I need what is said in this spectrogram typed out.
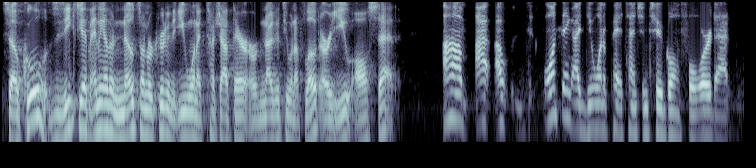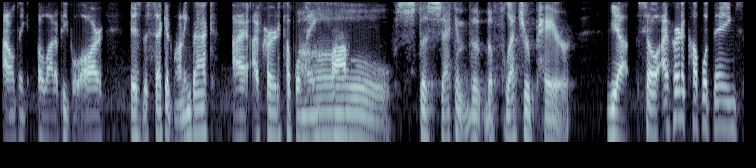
So cool. Zeke, do you have any other notes on recruiting that you want to touch out there or nuggets you want to float? Or are you all set? Um, I, I one thing I do want to pay attention to going forward that I don't think a lot of people are is the second running back. I, I've heard a couple names oh, the second the the Fletcher pair. Yeah, so I've heard a couple things.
